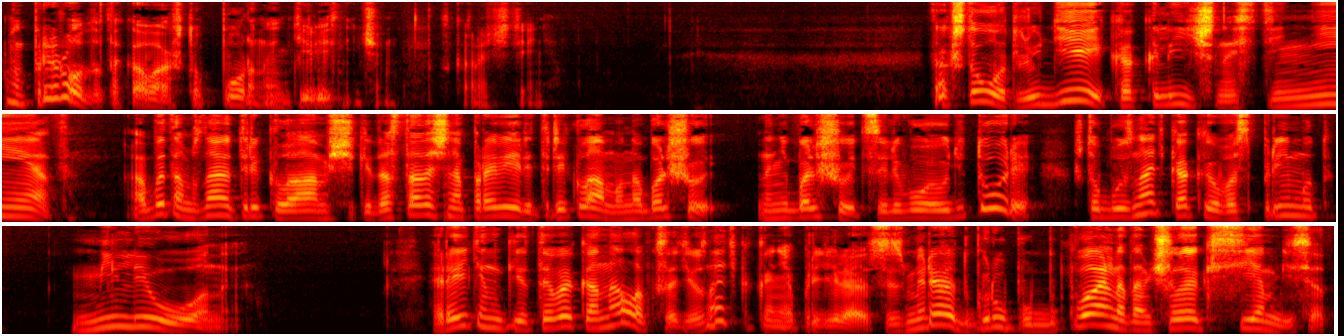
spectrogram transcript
Ну, природа такова, что порно интереснее, чем скорочтение. Так что вот, людей как личности нет. Об этом знают рекламщики. Достаточно проверить рекламу на, большой, на небольшой целевой аудитории, чтобы узнать, как ее воспримут миллионы. Рейтинги ТВ-каналов, кстати, вы знаете, как они определяются? Измеряют группу, буквально там человек 70.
